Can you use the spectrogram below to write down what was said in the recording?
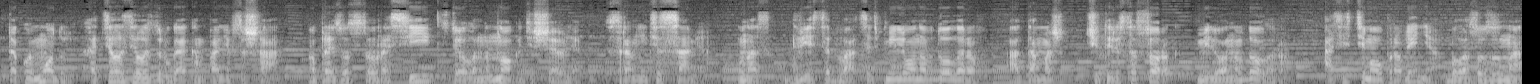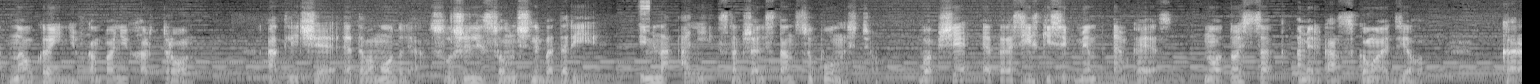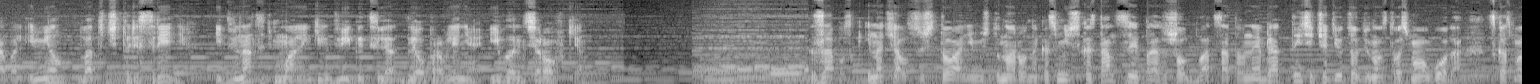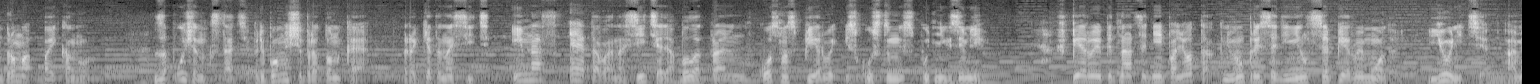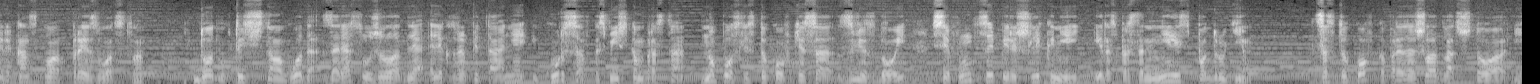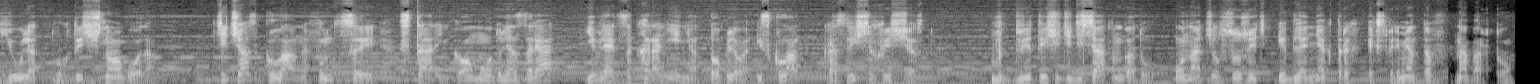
Такой модуль хотела сделать другая компания в США, но производство в России стоило намного дешевле. Сравните сами, у нас 220 миллионов долларов, а там аж 440 миллионов долларов. А система управления была создана на Украине в компании Hardtron. Отличие этого модуля служили солнечные батареи. Именно они снабжали станцию полностью. Вообще, это российский сегмент МКС, но относится к американскому отделу. Корабль имел 24 средних и 12 маленьких двигателя для управления и балансировки. Запуск и начало существования Международной космической станции произошел 20 ноября 1998 года с космодрома Байконур. Запущен, кстати, при помощи Протон-К, ракеты-носитель. Именно с этого носителя был отправлен в космос первый искусственный спутник Земли. В первые 15 дней полета к нему присоединился первый модуль – Unity американского производства – до 2000 года Заря служила для электропитания и курса в космическом пространстве, но после стыковки со звездой все функции перешли к ней и распространились по другим. Состыковка произошла 26 июля 2000 года. Сейчас главной функцией старенького модуля Заря является хранение топлива и склад различных веществ. В 2010 году он начал служить и для некоторых экспериментов на борту.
